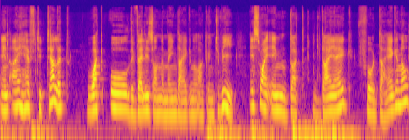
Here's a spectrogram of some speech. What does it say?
And I have to tell it what all the values on the main diagonal are going to be. sym.diag for diagonal.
